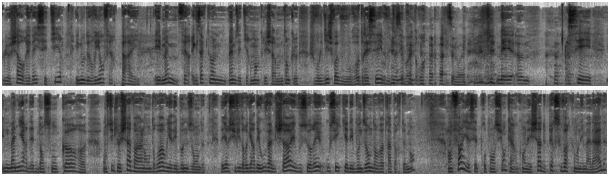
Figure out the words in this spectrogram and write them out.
le chat au réveil s'étire et nous devrions faire pareil. Et même faire exactement les mêmes étirements que les chats. En même temps que je vous le dis, je vois que vous vous redressez et vous Oui, tenez vrai. plus droit. c'est vrai. Mais euh, c'est une manière d'être dans son corps. Ensuite, le chat va à l'endroit où il y a des bonnes ondes. D'ailleurs, il suffit de regarder où va le chat et vous saurez où c'est qu'il y a des bonnes ondes dans votre appartement. Enfin, il y a cette propension qu'ont les chats de percevoir quand on est malade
